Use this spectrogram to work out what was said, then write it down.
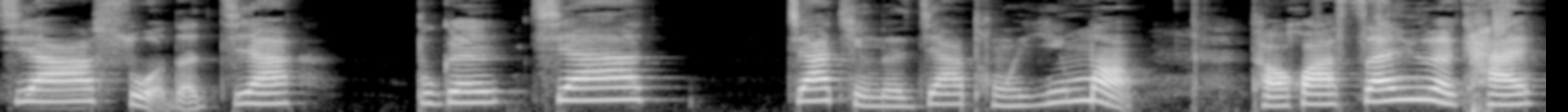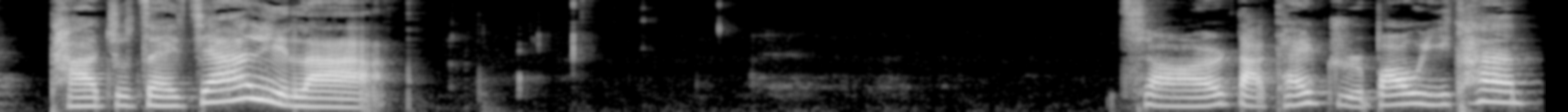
枷锁的枷，不跟家家庭的家同音吗？”桃花三月开，他就在家里啦。巧儿打开纸包一看，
